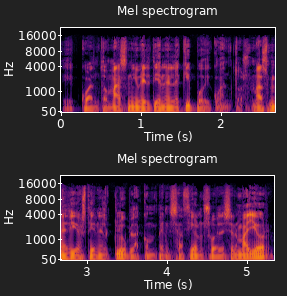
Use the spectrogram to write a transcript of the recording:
Eh, cuanto más nivel tiene el equipo y cuantos más medios tiene el club, la compensación suele ser mayor.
